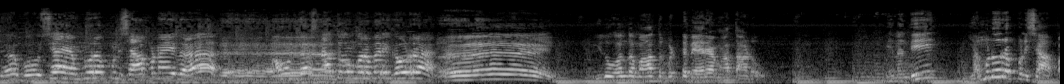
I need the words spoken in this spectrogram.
ಬಹುಶಃ ಎಮ್ಮೂರಪ್ಪನ ಶಾಪನ ಇದ ಅವನ್ ದರ್ಶನ ಬರಬೇಡಿ ಗೌಡ್ರ! ಇದು ಒಂದು ಮಾತು ಬಿಟ್ಟು ಬೇರೆ ಮಾತಾಡು. ಏನಂದಿ? ಯಮನೂರಪ್ಪನ ಶಾಪ?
